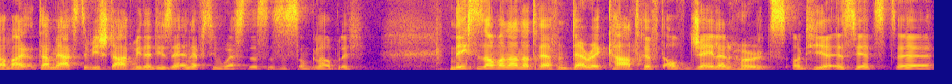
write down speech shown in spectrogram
Da, war, da merkst du, wie stark wieder diese NFC West ist. Das ist unglaublich. Nächstes Aufeinandertreffen. Derek Carr trifft auf Jalen Hurts. Und hier ist jetzt, äh,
